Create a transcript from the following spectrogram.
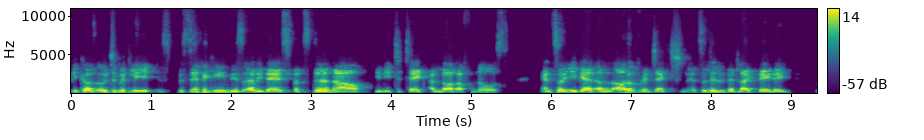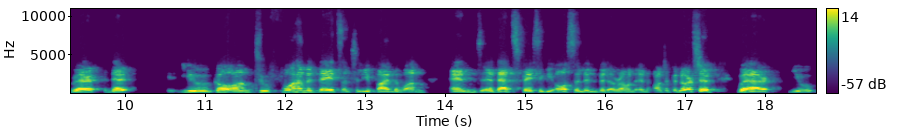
because ultimately, specifically in these early days, but still now, you need to take a lot of no's. And so you get a lot of rejection. It's a little bit like dating, where there you go on to 400 dates until you find the one. And uh, that's basically also a little bit around an entrepreneurship where you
